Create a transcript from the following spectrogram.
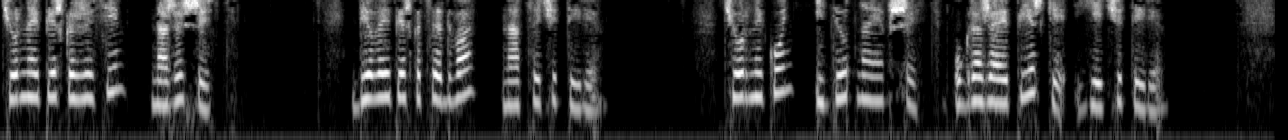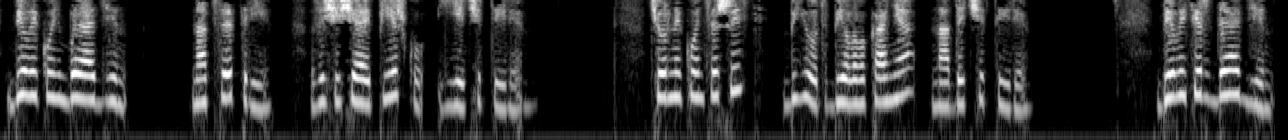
Черная пешка G7 на G6. Белая пешка C2 на C4. Черный конь идет на f6, угрожая пешке e4. Белый конь b1 на c3, защищая пешку e4. Черный конь c6 бьет белого коня на d4. Белый ферзь d1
